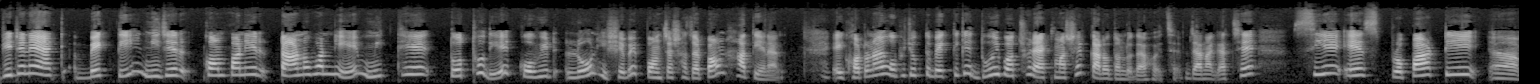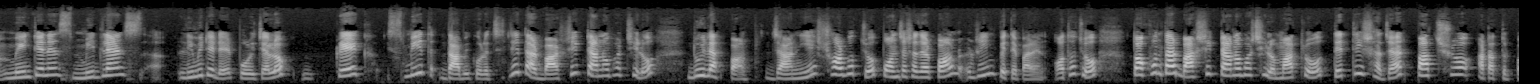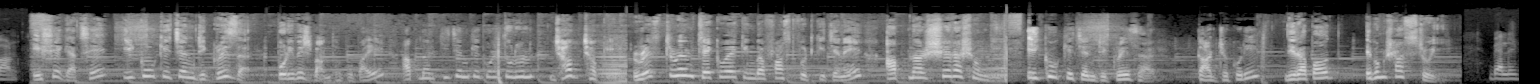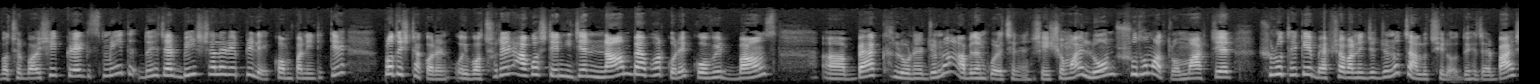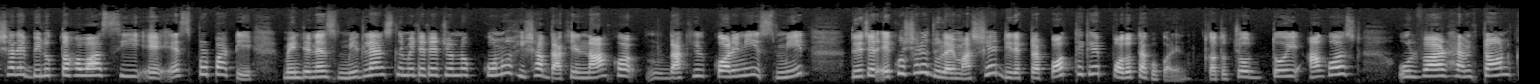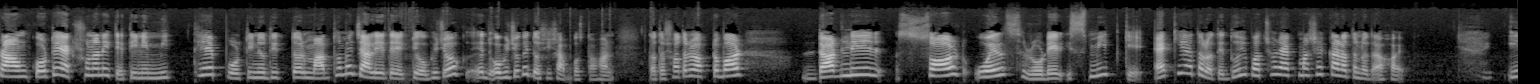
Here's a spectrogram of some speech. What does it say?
ব্রিটেনে এক ব্যক্তি নিজের কোম্পানির টার্নওভার নিয়ে মিথ্যে তথ্য দিয়ে কোভিড লোন হিসেবে পঞ্চাশ হাজার পাউন্ড হাতিয়ে নেন। এই ঘটনায় অভিযুক্ত ব্যক্তিকে দুই বছর এক মাসের কারাদণ্ড দেওয়া হয়েছে। জানা গেছে সিএএস প্রপার্টি মেইনটেনেন্স মিডল্যান্ডস লিমিটেডের পরিচালক ক্রেগ স্মিথ দাবি করেছেন যে তার বার্ষিক টার্নওভার ছিল দুই লাখ পাউন্ড যা নিয়ে সর্বোচ্চ পঞ্চাশ হাজার পাউন্ড ঋণ পেতে পারেন। অথচ তখন তার বার্ষিক টার্নওভার ছিল মাত্র তেত্রিশ হাজার পাঁচশো আটাত্তর পাউন্ড এসে গেছে ইকো কিচেন ডিগ্রিজার। পরিবেশ বান্ধব উপায়ে আপনার কিচেনকে করে তুলুন ঝকঝকে। রেস্টুরেন্ট, টেকওয়ে কিংবা ফাস্টফুড কিচেনে আপনার সেরা সঙ্গী। ইকো কিচেন ডিগ্রিজার, কার্যকরী, নিরাপদ এবং সাশ্রয়ী। বিয়াল্লিশ বছর বয়সী ক্রেগ স্মিথ দু হাজার বিশ সালের এপ্রিলে কোম্পানিটিকে প্রতিষ্ঠা করেন। ওই বছরের আগস্টে নিজের নাম ব্যবহার করে কোভিড বাউন্স ব্যাক লোনের জন্য আবেদন করেছিলেন। সেই সময় লোন শুধুমাত্র মার্চের শুরু থেকে ব্যবসা বাণিজ্যের জন্য চালু ছিল। দুই হাজার বাইশ সালে বিলুপ্ত হওয়া সিএএস প্রপার্টি মেইনটেন্যান্স মিডল্যান্ডস লিমিটেডের জন্য কোনো হিসাব দাখিল না দাখিল করেনি স্মিথ। দুই সালে জুলাই মাসে ডিরেক্টর পদ থেকে পদত্যাগও করেন। গত চোদ্দই আগস্ট উলভারহ্যাম্পটন ক্রাউন কোর্টে এক শুনানিতে তিনি মিথ্যে প্রতিনিধিত্বের মাধ্যমে জালিয়াতির একটি অভিযোগ অভিযোগে দোষী সাব্যস্ত হন। গত সতেরোই অক্টোবর ডাডলির সল্ট ওয়েলস রোডের স্মিথকে একই আদালতে দুই বছর, এক মাসের কারাদণ্ড দেওয়া হয়।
